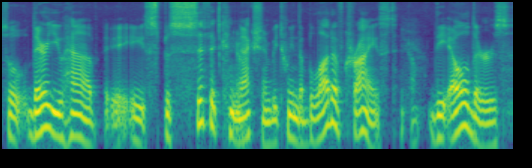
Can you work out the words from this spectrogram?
So there you have a, a specific connection yeah. between the blood of Christ, yeah. the elders,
